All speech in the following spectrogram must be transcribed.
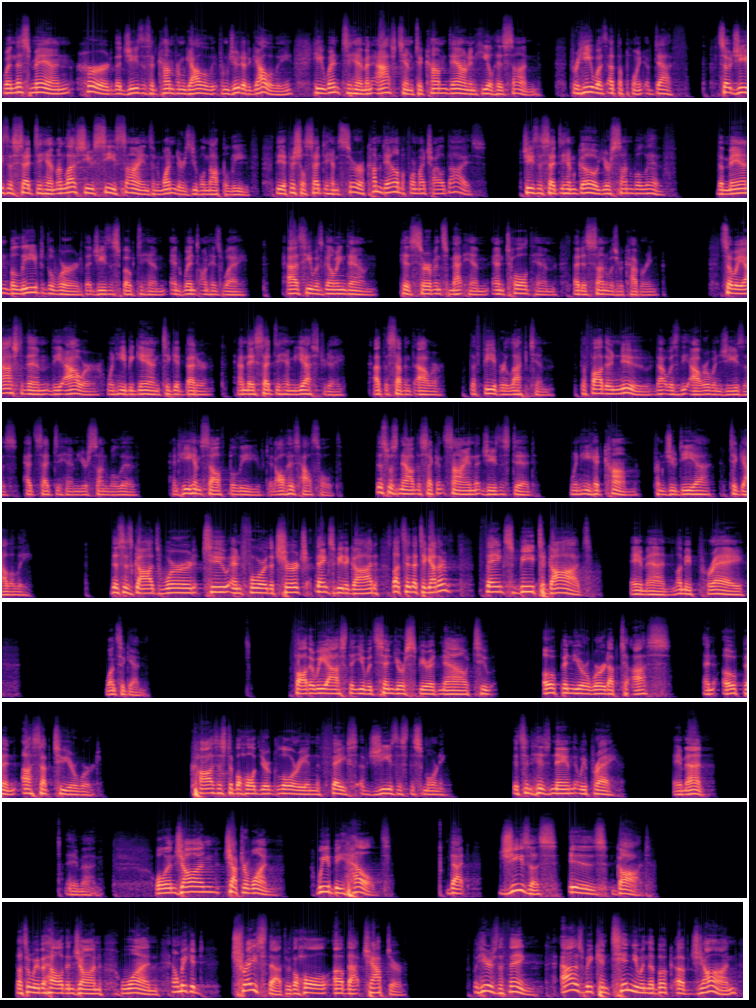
When this man heard that Jesus had come from Galilee, from Judah to Galilee, he went to him and asked him to come down and heal his son, for he was at the point of death. So Jesus said to him, Unless you see signs and wonders, you will not believe. The official said to him, Sir, come down before my child dies. Jesus said to him, Go, your son will live. The man believed the word that Jesus spoke to him and went on his way. As he was going down, his servants met him and told him that his son was recovering. So he asked them the hour when he began to get better, and they said to him, Yesterday, at the seventh hour, the fever left him. The father knew that was the hour when Jesus had said to him, Your son will live. And he himself believed, and all his household. This was now the second sign that Jesus did when he had come from Judea to Galilee. This is God's word to and for the church. Thanks be to God. Let's say that together. Thanks be to God. Amen. Let me pray once again. Father, we ask that you would send your spirit now to open your word up to us and open us up to your word. Cause us to behold your glory in the face of Jesus this morning. It's in his name that we pray. Amen. Amen. Well, in John chapter 1, we beheld that Jesus is God. That's what we beheld in John 1. And we could trace that through the whole of that chapter. But here's the thing as we continue in the book of John,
